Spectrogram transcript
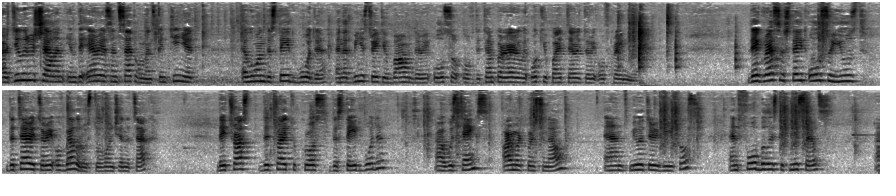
Artillery shelling in the areas and settlements continued along the state border and administrative boundary also of the temporarily occupied territory of Crimea. The aggressor state also used the territory of Belarus to launch an attack. They, trust, they tried to cross the state border uh, with tanks, armored personnel, and military vehicles, and four ballistic missiles uh,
